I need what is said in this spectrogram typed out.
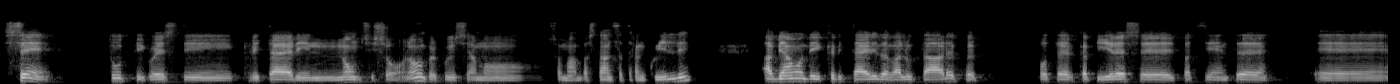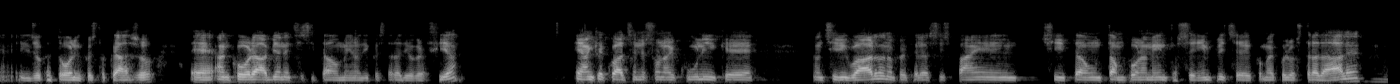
Se tutti questi criteri non ci sono, per cui siamo insomma abbastanza tranquilli, abbiamo dei criteri da valutare per poter capire se il paziente, eh, il giocatore in questo caso, eh, ancora abbia necessità o meno di questa radiografia. E anche qua ce ne sono alcuni che non ci riguardano perché la C-Spine cita un tamponamento semplice come quello stradale, mm.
